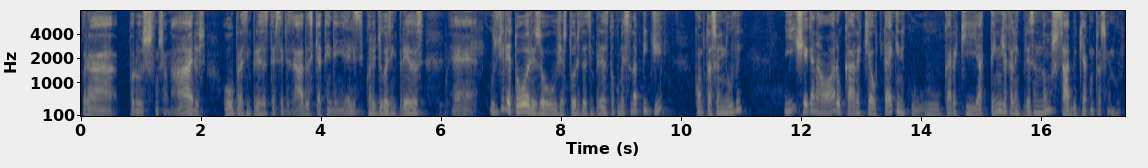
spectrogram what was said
para os funcionários ou para as empresas terceirizadas que atendem eles. Quando eu digo as empresas, é, os diretores ou gestores das empresas estão começando a pedir computação em nuvem e chega na hora o cara que é o técnico, o cara que atende aquela empresa não sabe o que é computação em nuvem.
